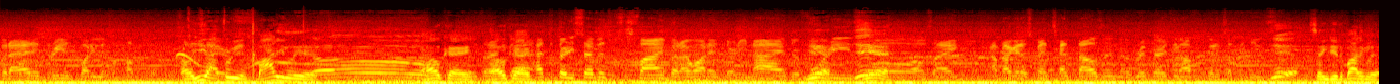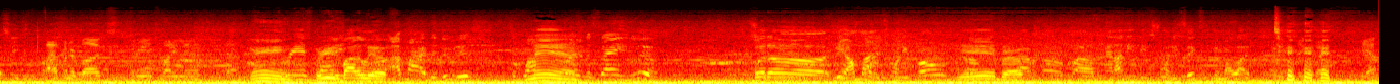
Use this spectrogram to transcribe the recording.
but I added three inch body lift on top of it. Oh, you got three inch body lift. Oh. Okay, So I- I had the 37s, which is fine, but I wanted 39s or 40s. Yeah, yeah. So I was like, I'm not gonna spend 10,000 to rip everything off and put in something new. Yeah. So you did the body lift. 500 bucks, three inch body lift. done. Dang, Three inch three inch body lift. I might have to do this. So while Man. running the same lift. But uh, yeah, I'm on the 24. Yeah, bro. Uh, uh, man, I need these 26s in my life. Yeah. Yeah.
